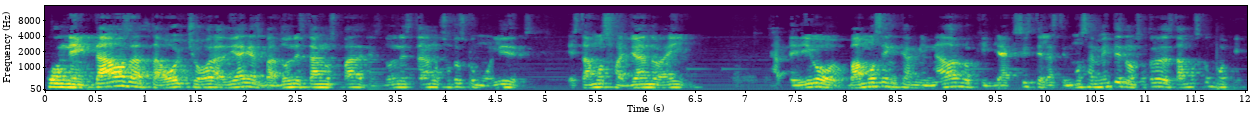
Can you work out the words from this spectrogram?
Conectados hasta 8 horas diarias, ¿dónde están los padres? ¿Dónde están nosotros como líderes? Estamos fallando ahí. Ya te digo, vamos encaminados a lo que ya existe. Lastimosamente nosotros estamos como que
